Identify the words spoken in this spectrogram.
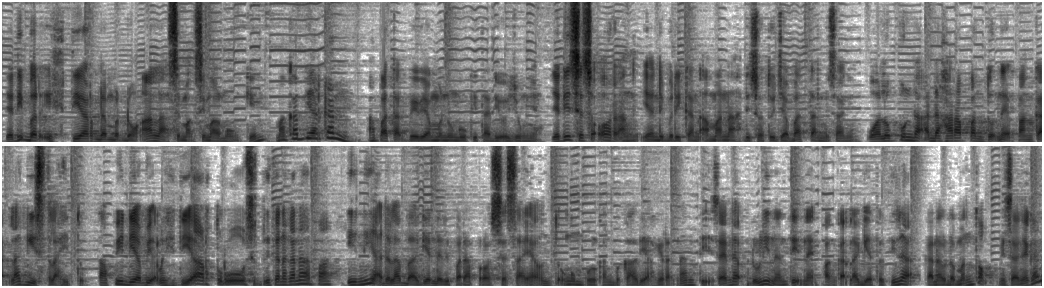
Jadi berikhtiar dan berdoalah semaksimal mungkin, maka biarkan apa takdir yang menunggu kita di ujungnya. Jadi seseorang yang diberikan amanah di suatu jabatan misalnya, walaupun tidak ada harapan untuk naik pangkat lagi setelah itu, tapi dia biar ikhtiar terus, dikarenakan apa? Ini adalah bagian daripada proses saya untuk mengumpulkan bekal di akhirat nanti. Saya tidak peduli nanti naik pangkat lagi atau tidak, karena udah mentok misalnya kan,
